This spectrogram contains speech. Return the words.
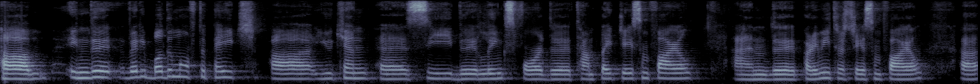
Um, in the very bottom of the page, uh, you can see the links for the template JSON file and the parameters JSON file. Uh,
